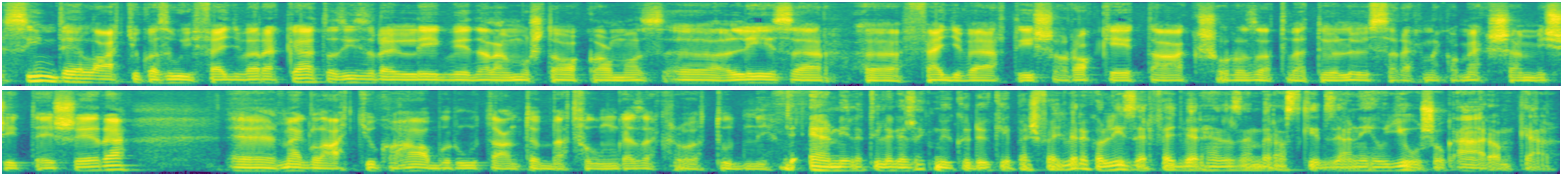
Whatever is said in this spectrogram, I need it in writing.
Szintén látjuk az új fegyvereket, az izraeli légvédelem most alkalmaz lézer fegyvert is a rakéták, sorozatvető lőszereknek a megsemmisítésére. Meglátjuk, a háború után többet fogunk ezekről tudni. De elméletileg ezek működőképes fegyverek. A lézerfegyverhez az ember azt képzelné, hogy jó sok áram kell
